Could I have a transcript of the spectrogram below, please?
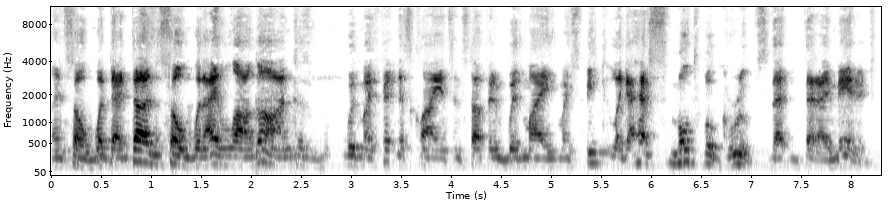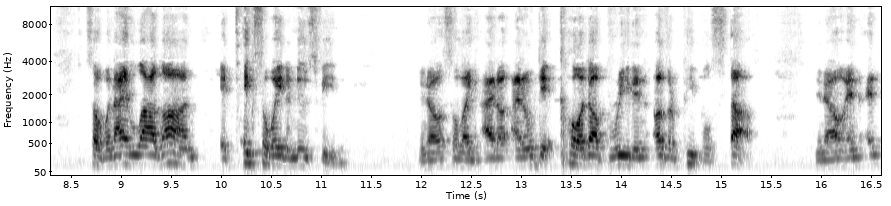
and so what that does is so when I log on because with my fitness clients and stuff and with my my speak like I have multiple groups that that I manage. So when I log on, it takes away the newsfeed. You know, so like I don't I don't get caught up reading other people's stuff. You know, and, and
